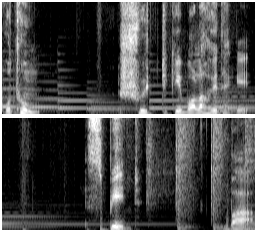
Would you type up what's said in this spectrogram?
প্রথম সুইটটিকে বলা হয়ে থাকে স্পেড বা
